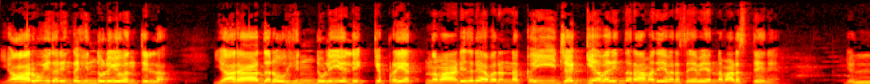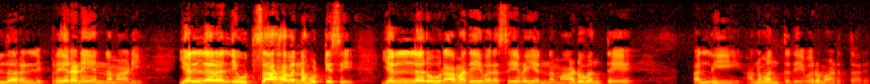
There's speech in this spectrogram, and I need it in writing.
ಯಾರೂ ಇದರಿಂದ ಹಿಂದುಳಿಯುವಂತಿಲ್ಲ. ಯಾರಾದರೂ ಹಿಂದುಳಿಯಲಿಕ್ಕೆ ಪ್ರಯತ್ನ ಮಾಡಿದರೆ ಅವರನ್ನು ಕೈ ಜಗ್ಗಿ ಅವರಿಂದ ರಾಮದೇವರ ಸೇವೆಯನ್ನು ಮಾಡಿಸ್ತೇನೆ. ಎಲ್ಲರಲ್ಲಿ ಪ್ರೇರಣೆಯನ್ನು ಮಾಡಿ, ಎಲ್ಲರಲ್ಲಿ ಉತ್ಸಾಹವನ್ನು ಹುಟ್ಟಿಸಿ, ಎಲ್ಲರೂ ರಾಮದೇವರ ಸೇವೆಯನ್ನು ಮಾಡುವಂತೆ ಅಲ್ಲಿ ಹನುಮಂತ ದೇವರು ಮಾಡುತ್ತಾರೆ.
